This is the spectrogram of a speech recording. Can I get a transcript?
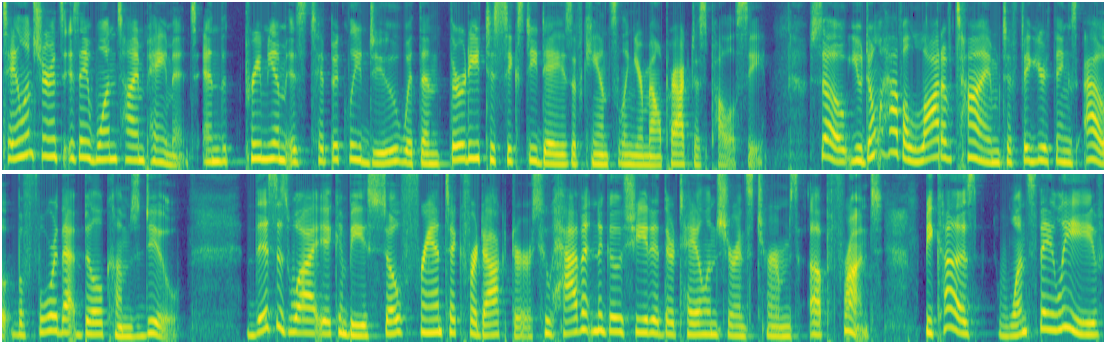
Tail insurance is a one time payment, and the premium is typically due within 30 to 60 days of canceling your malpractice policy. So, you don't have a lot of time to figure things out before that bill comes due. This is why it can be so frantic for doctors who haven't negotiated their tail insurance terms up front, because once they leave,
